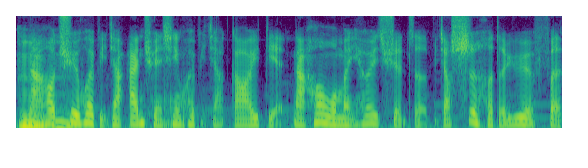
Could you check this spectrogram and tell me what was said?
嗯、然后去会比较安全性会比较高一点。嗯、然后我们也会选择比较适合的月份，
